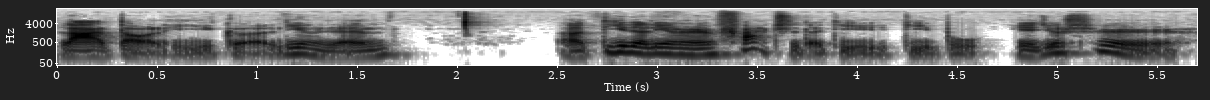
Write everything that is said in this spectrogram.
拉到了一个令人。呃，低的令人发指的地地步，也就是，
